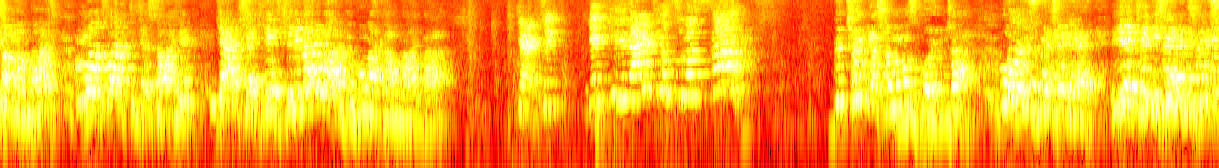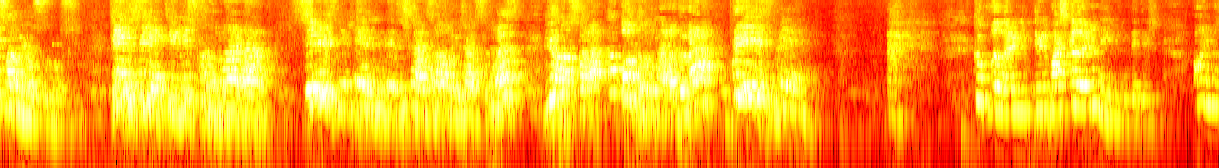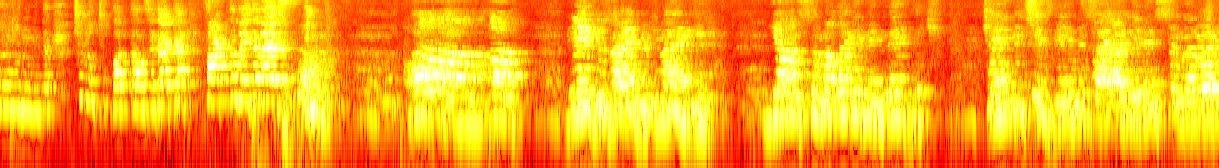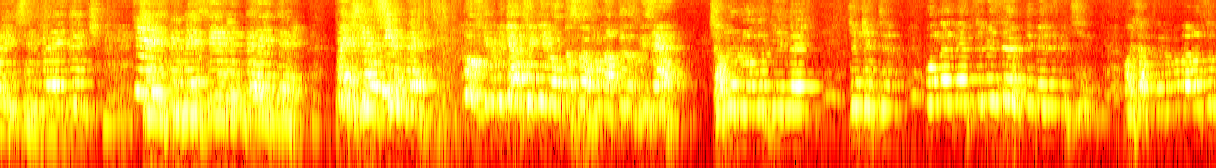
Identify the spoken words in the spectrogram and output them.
bir zamanlar mutlak sahip gerçek yetkililer vardı bu makamlarda. Gerçek yetkililer diyorsunuz. Ha? Bütün yaşamımız boyunca bu hizmeceye yetineceğinizi sanıyorsunuz? Temsil ettiğiniz kurumlardan siz mi kendinize çıkar sağlayacaksınız? Yoksa o kurumlar adına biz mi? Kuklaların ipleri başkalarının elindedir. Aynalarının önünde çırılçıplak dans ederken farklı mıydınız? Ah ah Ne güzel günlerdi. Yansımalar evindeydik. Kendi çizdiğimiz hayallerin sınırları içindeydik. Keyfimiz yerindeydi.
